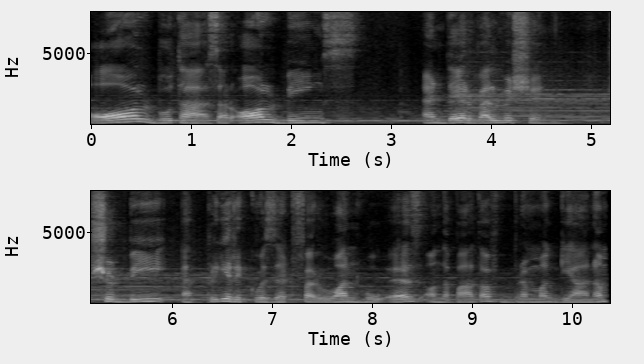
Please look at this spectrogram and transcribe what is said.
all bhutas are all beings and their well wishing should be a prerequisite for one who is on the path of Brahma Jnanam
